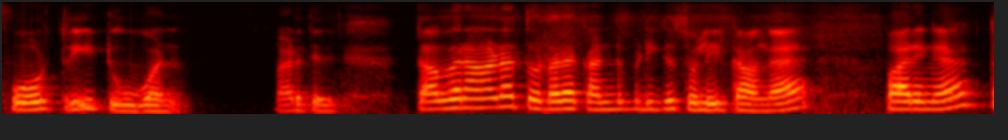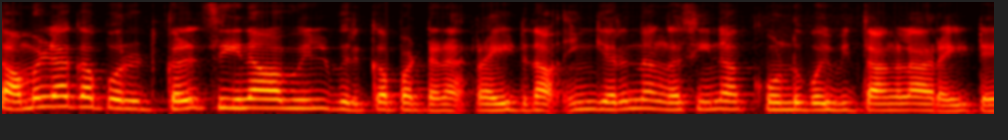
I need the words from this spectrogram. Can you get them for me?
four three two one அடுத்தது தவறான தொடரை கண்டுபிடிக்க சொல்லியிருக்காங்க. பாருங்கள் தமிழக பொருட்கள் சீனாவில் விற்கப்பட்டன. ரைட்டு தான். இங்கேருந்து அங்கே சீனாக்கு கொண்டு போய் விற்றாங்களா ரைட்டு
